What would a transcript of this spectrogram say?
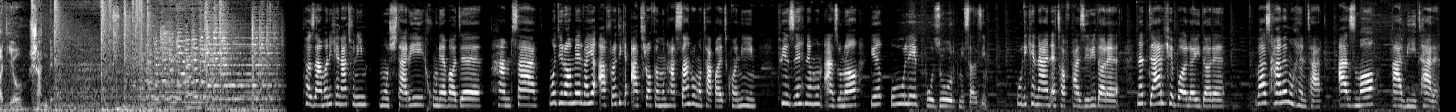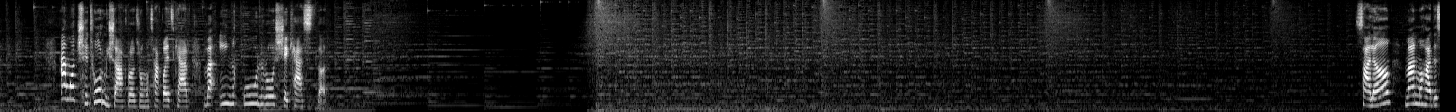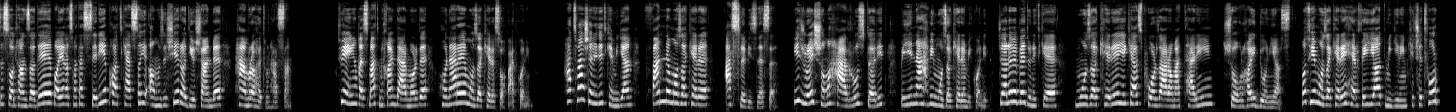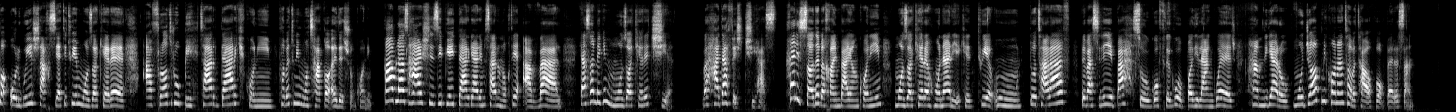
رادیو شنبه. تا زمانی که نتونیم مشتری، خونواده، همسر، مدیرعامل و یا افرادی که اطرافمون هستن رو متقاعد کنیم توی ذهنمون از اونا یه قول بزرگ می‌سازیم. قولی که نه انعطاف پذیری داره نه درک بالایی داره و از همه مهمتر از ما قوی تره اما چطور میشه افراد رو متقاعد کرد و این قول رو شکست داد؟ سلام من محدث سلطانزاده با یه قسمت از سری پادکست های آموزشی رادیو شنبه همراهتون هستم. توی این قسمت می‌خوایم در مورد هنر مذاکره صحبت کنیم. حتما شنیدید که میگن فن مذاکره اصل بیزنسه. یه جورایی شما هر روز دارید به یه نحوی مذاکره می‌کنید. جالبه بدونید که مذاکره یکی از پردرآمدترین شغلهای دنیاست. ما توی مذاکره حرفه یاد می‌گیریم که چطور با الگوی شخصیتی توی مذاکره افراد رو بهتر درک کنیم تا بتونیم متقاعدشون کنیم. قبل از هر چیزی بیایید برگردیم سر نقطه اول که اصلا بگیم مذاکره چیه و هدفش چی هست. خیلی ساده بخوایم بیان کنیم مذاکره هنریه که توی اون دو طرف به وسیله بحث و گفتگو و body language همدیگر رو مجاب می‌کنن تا به توافق برسن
